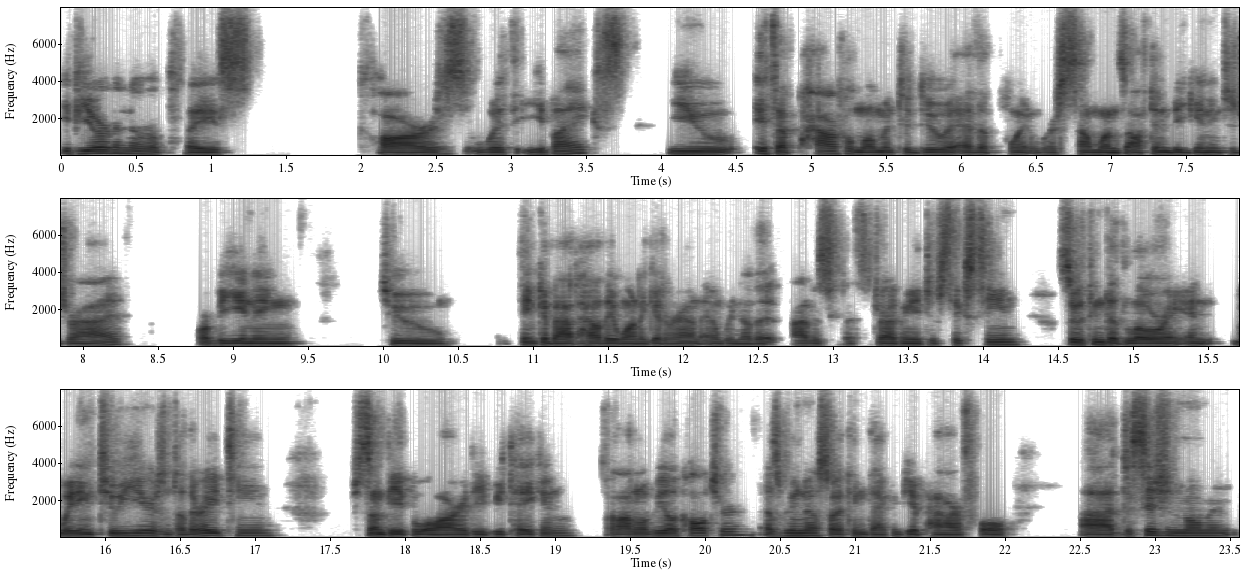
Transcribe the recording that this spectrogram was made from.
if you're going to replace cars with e-bikes, you it's a powerful moment to do it at the point where someone's often beginning to drive or beginning to think about how they want to get around. And we know that obviously that's the driving age of 16. So we think that lowering and waiting two years until they're 18, some people will already be taken automobile culture, as we know. So I think that could be a powerful uh, decision moment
